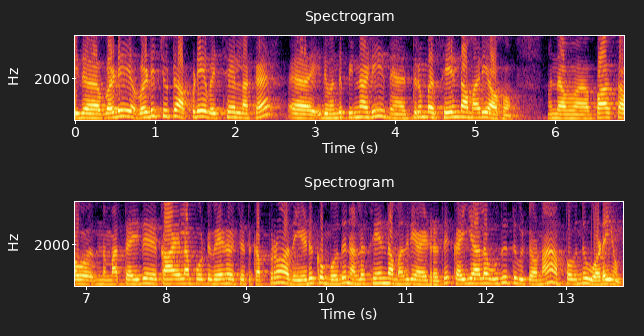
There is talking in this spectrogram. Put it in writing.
இதை வடி வடிச்சுட்டு அப்படியே வச்சேன்னாக்க இது வந்து பின்னாடி திரும்ப சேர்ந்தா மாதிரி ஆகும். அந்த பாஸ்தா இந்த மற்ற இது காயெல்லாம் போட்டு வேக வச்சதுக்கப்புறம் அதை எடுக்கும்போது நல்லா சேர்ந்தா மாதிரி ஆகிடுறது கையால் உதுத்து விட்டோன்னா அப்போ வந்து உடையும்.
